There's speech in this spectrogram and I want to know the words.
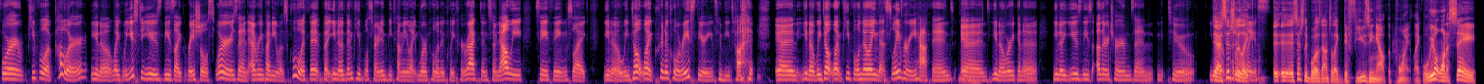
for people of color, you know, like we used to use these like racial slurs and everybody was cool with it, but you know, then people started becoming like more politically correct. And so now we say things like, you know, we don't want critical race theory to be taught. And, you know, we don't want people knowing that slavery happened. Yeah. And, you know, we're going to, you know, use these other terms and to, Yeah, know, essentially, like, place. it, it essentially boils down to like diffusing out the point. Like, well, we don't want to say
